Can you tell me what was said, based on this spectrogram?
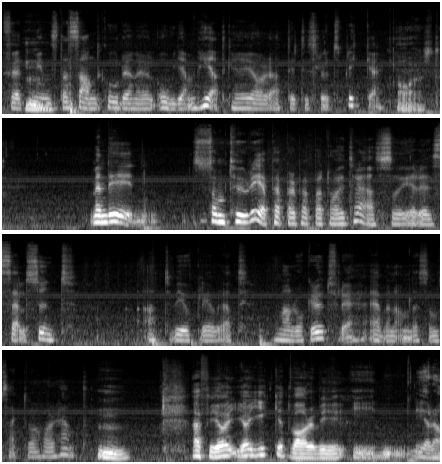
För ett Mm. minsta sandkorn eller en ojämnhet kan ju göra att det till slut spricker. Ja, just det. Men det är, som tur är, peppar peppar ta i trä, så är det sällsynt att vi upplever att man råkar ut för det. Även om det som sagt har hänt. Mm. Ja, för jag, jag gick ett varv i, i er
